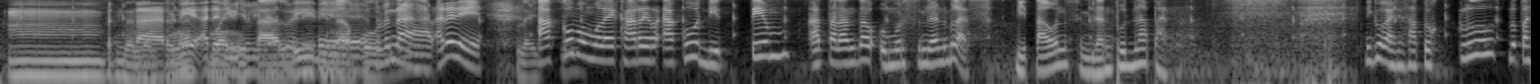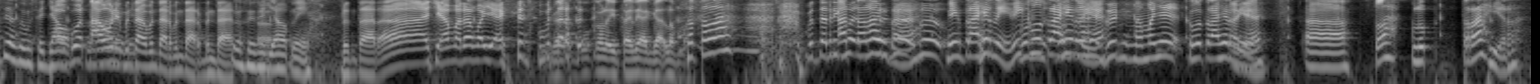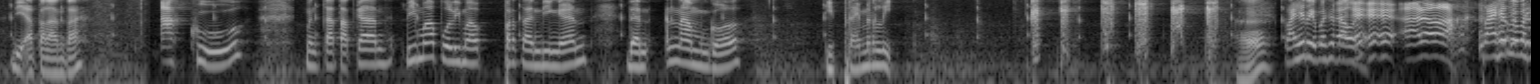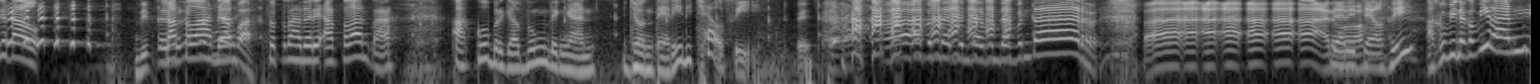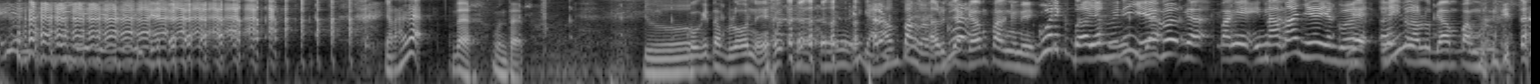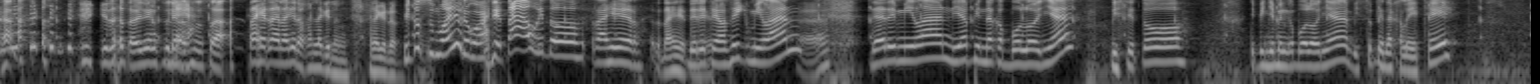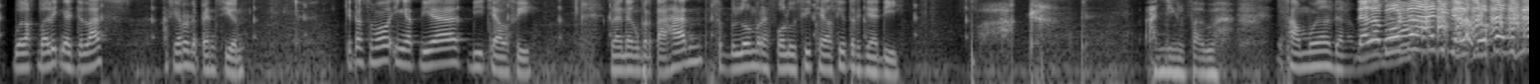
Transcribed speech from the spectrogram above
Hmm, bentar. Gelandang Ini ada di ujung lidah gue Itali di Eh, Napoli. sebentar, ada nih. Lecce. Aku memulai karir aku di tim Atalanta umur 19 di tahun 98. Ini gue kasih satu clue, lu pasti langsung bisa Oh, jawab. gue tahu nih. ini. Bentar, bentar, bentar, bentar. Langsung bisa jawab nih. Bentar. Ah, siapa namanya? bentar. Gua kalau Italia agak lemah. Setelah Bentar nih. gua- Atalanta, gua- gua- ini yang terakhir nih, ini gua- clue terakhir gua- nih ya. Gue namanya Klub terakhir nih ya. Eh, setelah klub terakhir di Atalanta, aku mencatatkan 55 pertandingan dan 6 gol di Premier League. Hah? Terakhir ya masih tahu. Eh, eh, eh, aduh. Terakhir lo masih tahu. Di setelah dari apa? setelah dari Atalanta, aku bergabung dengan John Terry di Chelsea. ah, bentar, bentar, bentar, bentar. Ah, ah, ah, ah, ah, ah, ah. Aduh. Dari Chelsea, aku pindah ke Milan. Nyerah nggak? Bentar, bentar. Duh, Kok kita blown ya? ini gampang loh. Harusnya Gua- gampang ini. Gue udah kebayang ini ya. Gue nggak pange ini namanya yang gue. Nggak, ini ini- terlalu gampang buat kita. kita tahu yang ya? susah-susah. Terakhir terakhir lagi dong, kan lagi dong, kan lagi dong. Itu semuanya udah gue kasih tahu itu terakhir. Terakhir, Dari terakhir. Chelsea ke Milan. Ah. Dari Milan dia pindah ke Bolonya. Di situ dipinjemin ke Bolonya, itu pindah ke Lecce. Bolak-balik nggak jelas. Akhirnya udah pensiun. Kita semua ingat dia di Chelsea. Gelandang bertahan sebelum revolusi Chelsea terjadi. Fuck. Anjing lupa gue. Samuel dalam Dalam Bona anjing dalam Bona bener?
